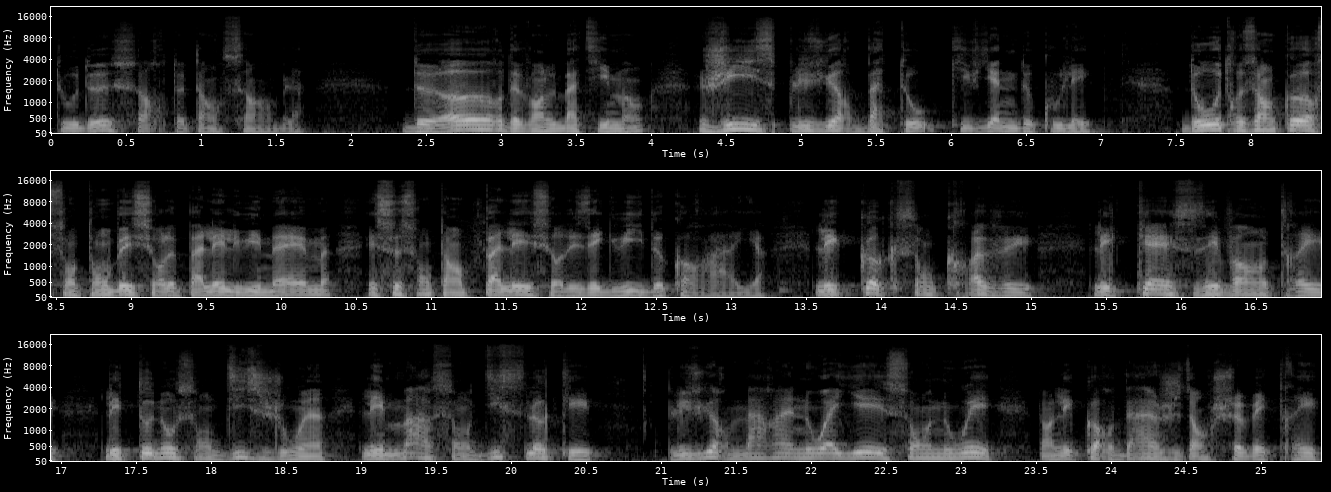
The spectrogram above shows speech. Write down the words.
Tous deux sortent ensemble. Dehors, devant le bâtiment, gisent plusieurs bateaux qui viennent de couler. D'autres encore sont tombés sur le palais lui-même et se sont empalés sur des aiguilles de corail. Les coques sont crevées, les caisses éventrées, les tonneaux sont disjoints, les mâts sont disloqués, plusieurs marins noyés sont noués dans les cordages enchevêtrés.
